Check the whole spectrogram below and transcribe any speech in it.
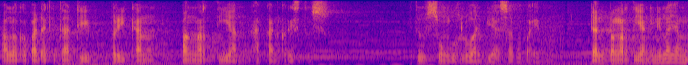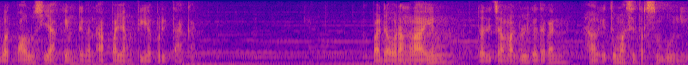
Kalau kepada kita diberikan pengertian akan Kristus. Itu sungguh luar biasa Bapak Ibu. Dan pengertian inilah yang membuat Paulus yakin dengan apa yang dia beritakan. Kepada orang lain dari zaman dulu dikatakan hal itu masih tersembunyi.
